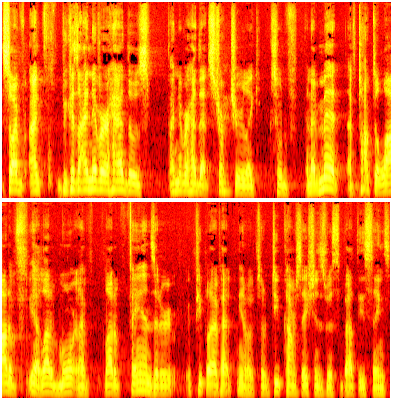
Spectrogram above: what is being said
so i've i because i never had those I never had that structure, like sort of. And I've met, I've talked to a lot of, yeah, a lot of more, I've a lot of fans that are people I've had, you know, sort of deep conversations with about these things,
